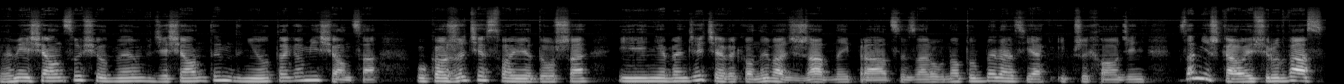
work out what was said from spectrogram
W miesiącu siódmym, w dziesiątym dniu tego miesiąca ukorzycie swoje dusze i nie będziecie wykonywać żadnej pracy, zarówno tubylec, jak i przychodzień zamieszkały wśród was.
